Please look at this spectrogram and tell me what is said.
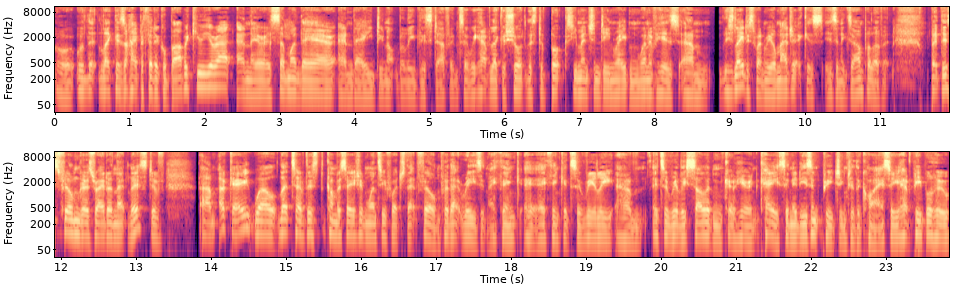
or, or the, like, there's a hypothetical barbecue you're at, and there is someone there, and they do not believe this stuff, and so we have like a short list of books. You mentioned Dean Radin, one of his um, his latest one, Real Magic, is is an example of it. But this film goes right on that list of, um, okay, well, let's have this conversation once you've watched that film. For that reason, I think I think it's a really um, it's a really solid and coherent case, and it isn't preaching to the choir. So you have people who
